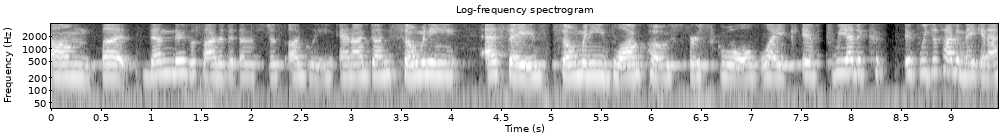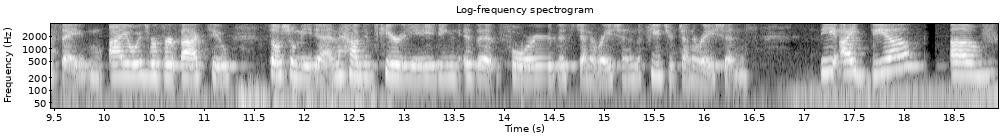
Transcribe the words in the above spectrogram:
um, but then there's a side of it that's just ugly. And I've done so many essays, so many blog posts for school. Like if we had to, if we just had to make an essay, I always revert back to social media and how deteriorating is it for this generation and the future generations. The idea of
